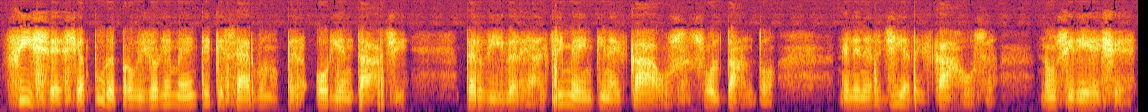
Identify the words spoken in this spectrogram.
fisse, sia pure provvisoriamente, che servono per orientarci, per vivere, altrimenti nel caos soltanto, nell'energia del caos non si riesce.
